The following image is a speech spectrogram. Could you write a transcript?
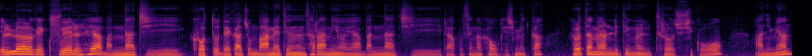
연락에 구애를 해야 만나지. 그것도 내가 좀 마음에 드는 사람이어야 만나지. 라고 생각하고 계십니까? 그렇다면 리딩을 들어주시고 아니면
